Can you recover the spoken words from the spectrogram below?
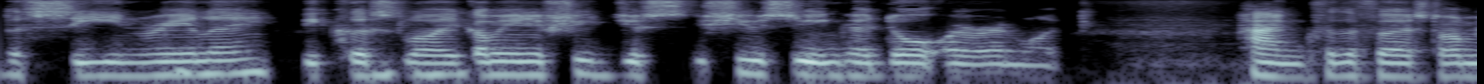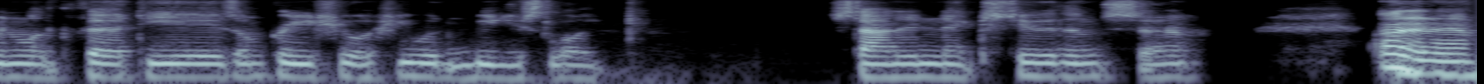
the scene really, because Mhm. like I mean, if she just if she was seeing her daughter and like Hank for the first time in like thirty years, I'm pretty sure she wouldn't be just like standing next to them. So I don't know.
